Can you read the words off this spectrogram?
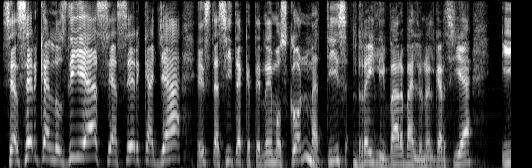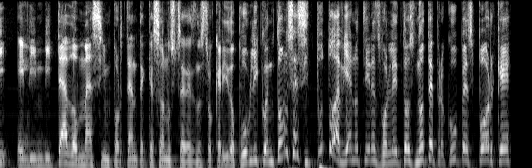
se acercan los días, se acerca ya esta cita que tenemos con Matiz, Rayleigh Barba, Leonel García y el invitado más importante que son ustedes, nuestro querido público. Entonces, si tú todavía no tienes boletos, no te preocupes porque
